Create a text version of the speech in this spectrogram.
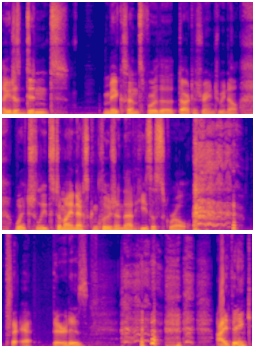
Like, it just didn't make sense for the Doctor Strange we know. Which leads to my next conclusion that he's a Skrull. there it is. I think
